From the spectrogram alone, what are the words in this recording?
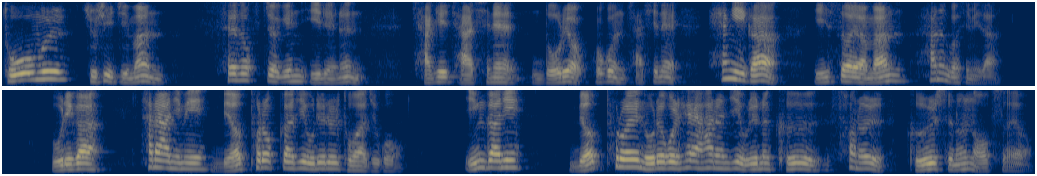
도움을 주시지만 세속적인 일에는 자기 자신의 노력 혹은 자신의 행위가 있어야만 하는 것입니다. 우리가 하나님이 몇 프로까지 우리를 도와주고 인간이 몇 프로의 노력을 해야 하는지 우리는 그 선을 그을 수는 없어요.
